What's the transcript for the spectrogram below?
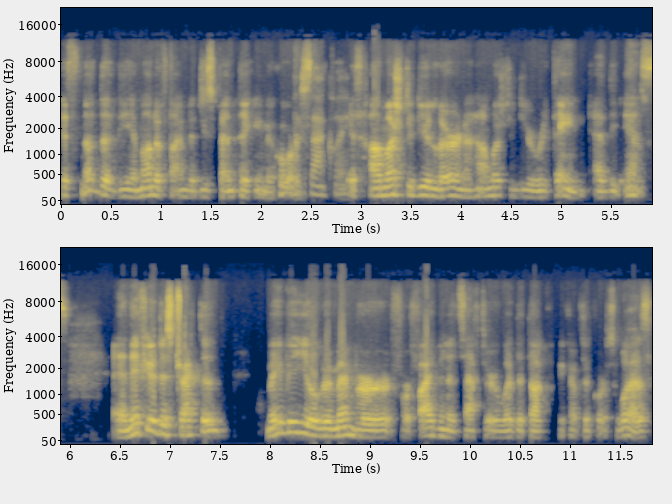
it's not the, the amount of time that you spend taking the course exactly. it's how much did you learn and how much did you retain at the end. Yes and if you're distracted, maybe you'll remember for five minutes after what the topic of the course was.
